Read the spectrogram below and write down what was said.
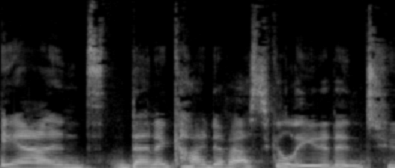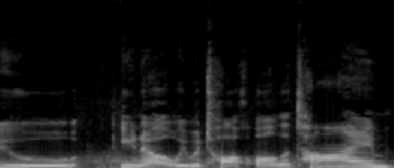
and then it kind of escalated into you know we would talk all the time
